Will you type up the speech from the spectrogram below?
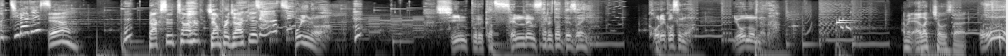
はこちらです Yeah. Tracksuit time? Jumper jacket? 多いなシンプルかつ洗練されたデザインこれこそが世の名だ I mean, Alec chose that. おお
